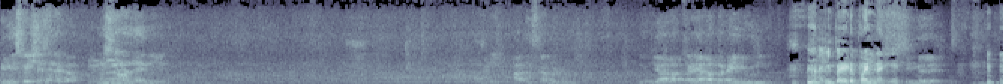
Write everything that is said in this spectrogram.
हे आहे ना ग. मस्त यांनी हे. हा नाही बेड पण नाही सिंगल आहे.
